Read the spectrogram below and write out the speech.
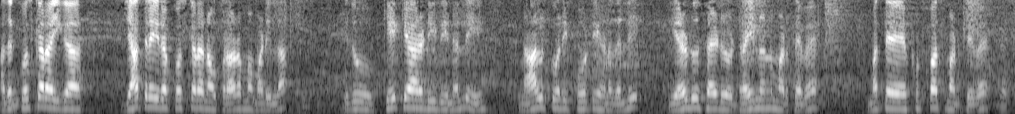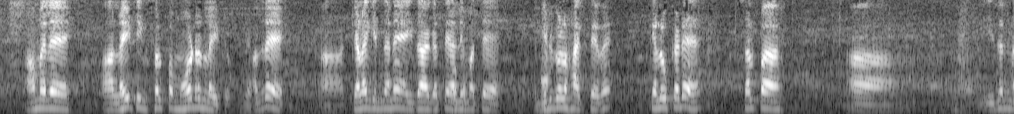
ಅದಕ್ಕೋಸ್ಕರ ಈಗ ಜಾತ್ರೆ ಇರೋಕ್ಕೋಸ್ಕರ ನಾವು ಪ್ರಾರಂಭ ಮಾಡಿಲ್ಲ. ಇದು ಕೆ ಕೆ ಆರ್ ಡಿ ಬಿನಲ್ಲಿ ನಾಲ್ಕೂವರೆ ಕೋಟಿ ಹಣದಲ್ಲಿ ಎರಡು ಸೈಡ್ ಡ್ರೈನನ್ನು ಮಾಡ್ತೇವೆ. ಮತ್ತೆ ಫುಟ್ಪಾತ್ ಮಾಡ್ತೇವೆ. ಆಮೇಲೆ ಆ ಲೈಟಿಂಗ್ ಸ್ವಲ್ಪ ಮಾಡರ್ನ್ ಲೈಟು ಅಂದ್ರೆ ಕೆಳಗಿಂದನೇ ಇದಾಗತ್ತೆ ಅಲ್ಲಿ ಮತ್ತೆ ಗಿಡಗಳು ಹಾಕ್ತೇವೆ. ಕೆಲವು ಕಡೆ ಸ್ವಲ್ಪ ಇದನ್ನ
